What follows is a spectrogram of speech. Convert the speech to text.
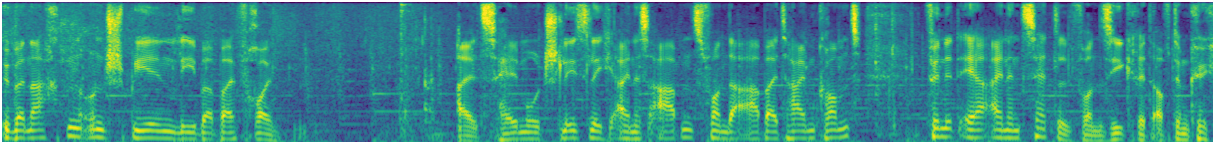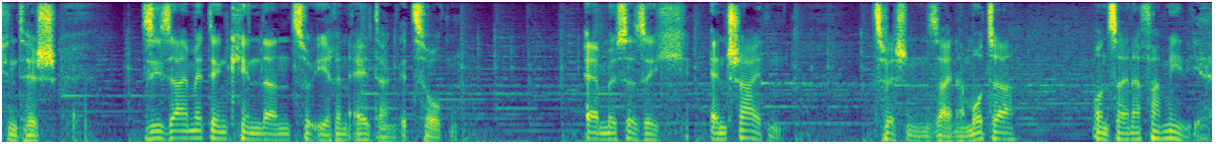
übernachten und spielen lieber bei Freunden. Als Helmut schließlich eines Abends von der Arbeit heimkommt, findet er einen Zettel von Sigrid auf dem Küchentisch. Sie sei mit den Kindern zu ihren Eltern gezogen. Er müsse sich entscheiden zwischen seiner Mutter und seiner Familie.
